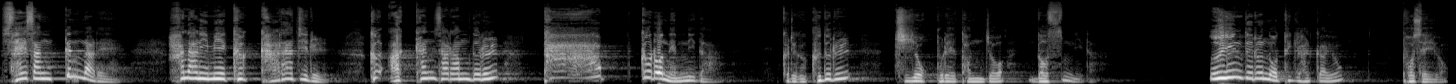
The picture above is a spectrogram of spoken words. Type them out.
세상 끝날에 하나님이 그 가라지를, 그 악한 사람들을 다 끌어냅니다. 그리고 그들을 지옥불에 던져 넣습니다. 의인들은 어떻게 할까요? 보세요.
